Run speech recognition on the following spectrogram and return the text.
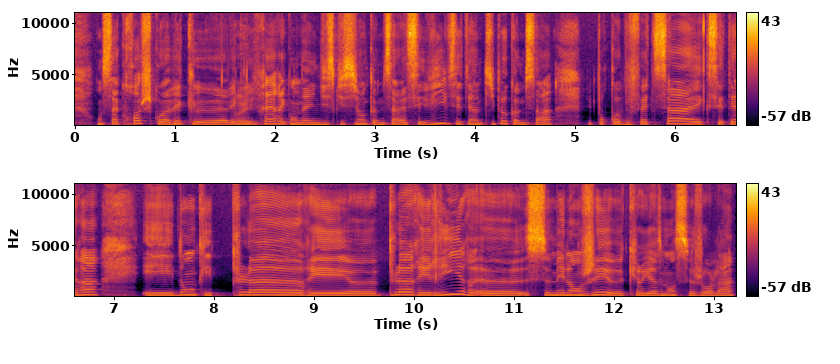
on s'accroche quoi avec euh, avec les frères et qu'on a une discussion comme ça assez vive, c'était un petit peu comme ça. Mais pourquoi vous faites ça, etc. Et donc, et pleurs et euh, pleurs et rires euh, se mélangeaient curieusement ce jour-là.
